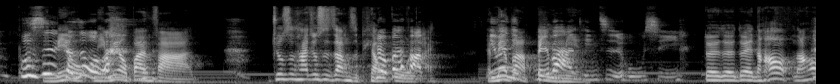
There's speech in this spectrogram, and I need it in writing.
不是，没有可是我你没有办法，就是它就是这样子飘过来，你没有办法避没办法免。停止呼吸。对对对，然后然后，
